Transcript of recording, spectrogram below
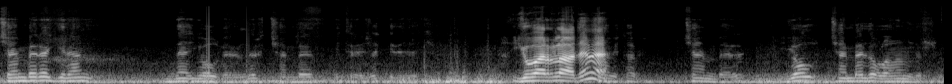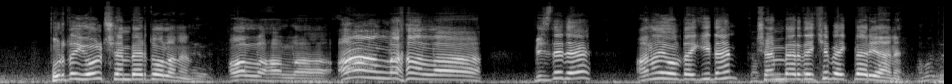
Çembere giren ne yol verilir? Çember bitirecek, gidecek. Yuvarlığa değil mi? Tabii tabii. Çember, yol çemberde olanındır. Burada yol çemberde olanın. Evet. Allah Allah. Allah Allah. Bizde de ana yolda giden Kapandı. çemberdeki bekler yani. Ama ben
